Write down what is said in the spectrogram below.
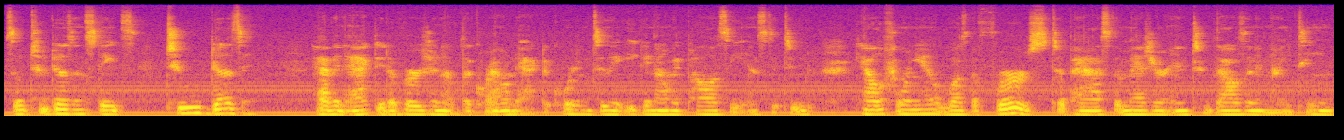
So two dozen states, two dozen, have enacted a version of the Crown Act according to the Economic Policy Institute. California was the first to pass the measure in 2019.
